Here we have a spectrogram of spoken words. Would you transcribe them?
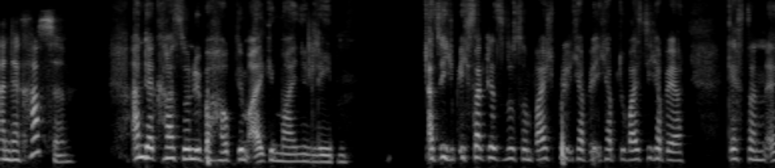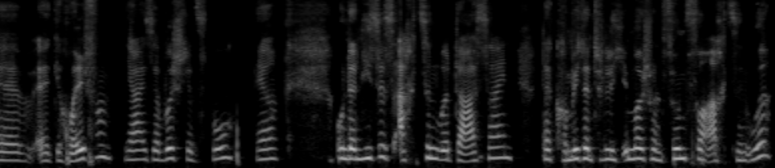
An der Kasse? An der Kasse und überhaupt im allgemeinen Leben. Also ich, ich sage jetzt nur so ein Beispiel, ich habe, ich hab, du weißt, ich habe ja gestern äh, äh, geholfen, ja, ist ja wurscht jetzt wo, ja. Und dann hieß es 18 Uhr da sein. Da komme ich natürlich immer schon 5 vor 18 Uhr,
